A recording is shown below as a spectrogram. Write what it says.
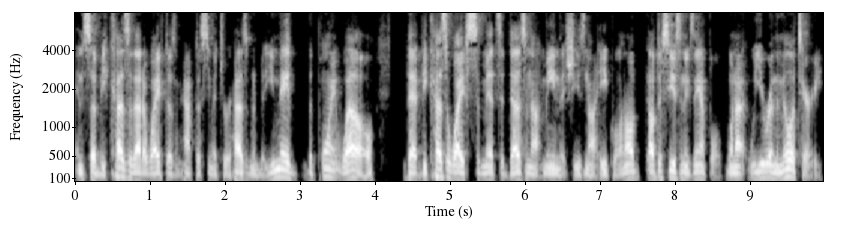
And so because of that, a wife doesn't have to submit to her husband. But you made the point well that because a wife submits, it does not mean that she's not equal. And I'll, I'll just use an example. When I, when you were in the military,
